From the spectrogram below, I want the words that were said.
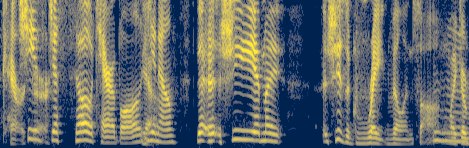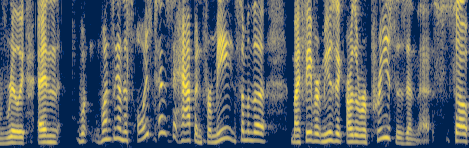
great character. She's just so terrible, Yeah. you know. The, uh, she and my she's a great villain song Mm-hmm. like a really and w- once again this always tends to happen for me some of the my favorite music are the reprises in this so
